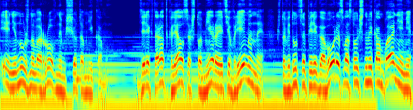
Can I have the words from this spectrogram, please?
и ненужного ровным счетом никому. Директорат клялся, что меры эти временные, что ведутся переговоры с восточными компаниями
